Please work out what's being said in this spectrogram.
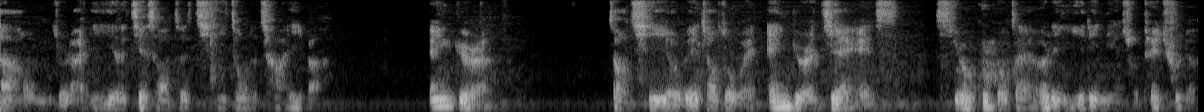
那我们就来一一的介绍这其中的差异吧。Angular 早期又被叫做为 AngularJS，是由 Google 在二零一零年所推出的。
